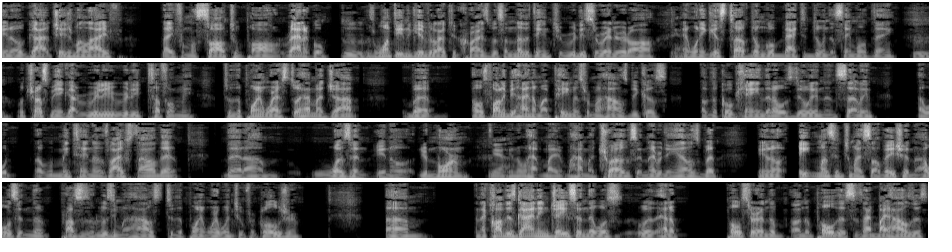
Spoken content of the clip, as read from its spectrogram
you know god changed my life like from a Saul to Paul, radical. Hmm. It's one thing to give your life to Christ, but it's another thing to really surrender it all. Yeah. And when it gets tough, don't go back to doing the same old thing. Hmm. Well, trust me, it got really, really tough on me to the point where I still had my job, but I was falling behind on my payments for my house because of the cocaine that I was doing and selling. I would, I would maintain a lifestyle that, that, um, wasn't, you know, your norm Yeah. you know, have my have my trucks and everything else. But you know, eight months into my salvation, I was in the process of losing my house to the point where I went to foreclosure. Um, and I called this guy named Jason that was, was had a poster on the on the pole that says I buy houses.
